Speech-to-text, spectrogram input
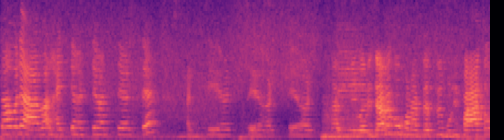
তারপরে আবার হাঁটতে হাঁটতে হাঁটতে হাঁটতে হাঁটতে হাঁটতে হাঁটতে। বাড়ি যাবে কখন? হাঁটতে হাঁটতে বুড়ি পা তো।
